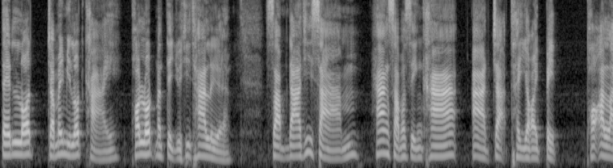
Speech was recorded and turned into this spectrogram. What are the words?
เต็นท์รถจะไม่มีรถขาย เพราะรถมันติดอยู่ที่ท่าเรือ สัปดาห์ที่ 3 ห้างสรรพสินค้าอาจจะทยอยปิด เพราะอะไร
